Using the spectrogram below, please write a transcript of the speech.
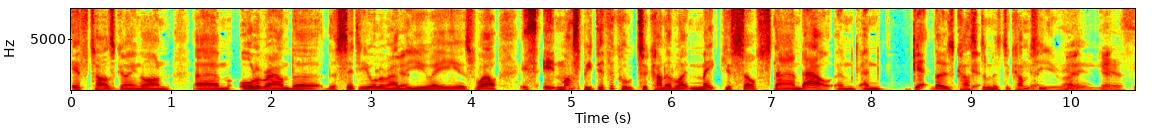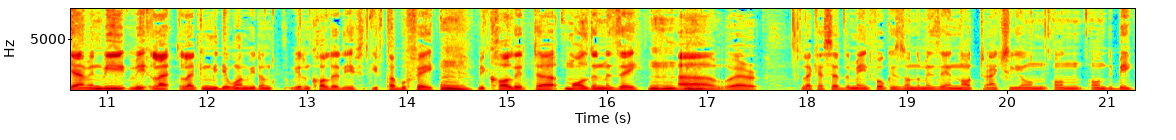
iftars going on um, all around the, the city, all around Yeah. the UAE as well. It's it must be difficult to kind of like make yourself stand out and and get those customers to come to you, right? Yeah, Yes. yeah. I mean, we, we like like in Media One, we don't we don't call it if, iftar buffet. Mm. We call it uh, Malden Meze, Mhm, uh, where, like I said, the main focus is on the meze and not actually on on on the big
